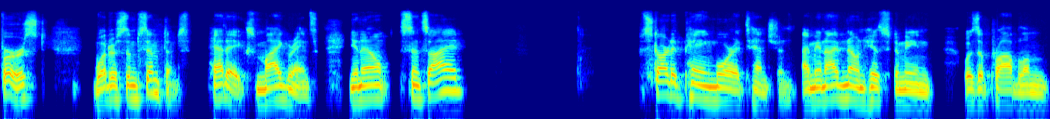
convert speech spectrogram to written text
First, what are some symptoms? Headaches, migraines. You know, since I started paying more attention. I mean, I've known histamine was a problem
